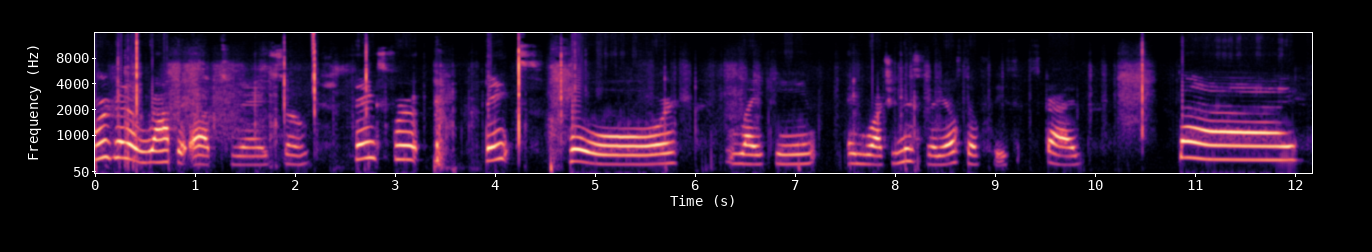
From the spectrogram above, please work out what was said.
we're gonna wrap it up today. So thanks for thanks for liking and watching this video. So please subscribe. Bye.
